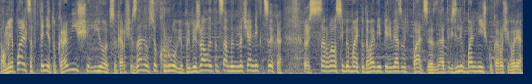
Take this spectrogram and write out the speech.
а у меня пальцев-то нету, кровище льется. Короче, залил все кровью. Прибежал этот самый начальник цеха, э, сорвал себе майку, давай мне перевязывать пальцы. Отвезли в больничку, короче говоря.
